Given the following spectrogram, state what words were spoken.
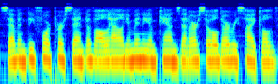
74% of all aluminium cans that are sold are recycled.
